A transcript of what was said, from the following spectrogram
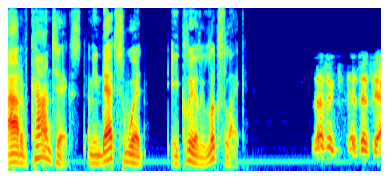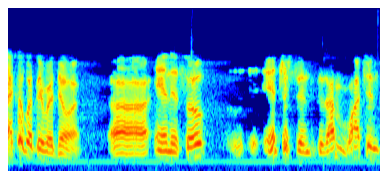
out of context. I mean, that's what it clearly looks like. That's, that's exactly what they were doing. Uh, and it's so interesting because I'm watching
